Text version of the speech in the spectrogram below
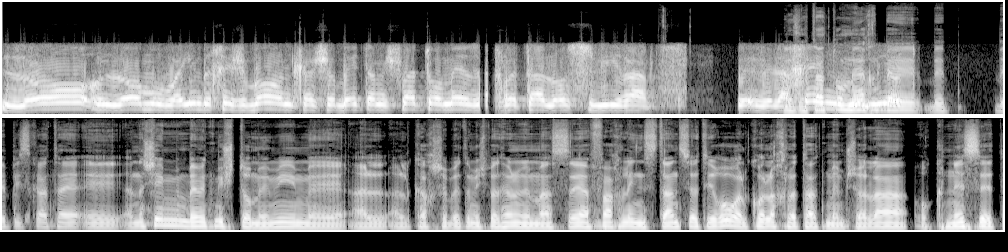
לא, לא מובאים בחשבון כאשר בית המשפט אומר זו החלטה לא סבירה. ולכן... אז אתה תומך ב... בפסקת, אה, אנשים באמת משתוממים אה, על, על כך שבית המשפט העליון למעשה הפך לאינסטנציית ערעור על כל החלטת ממשלה או כנסת.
